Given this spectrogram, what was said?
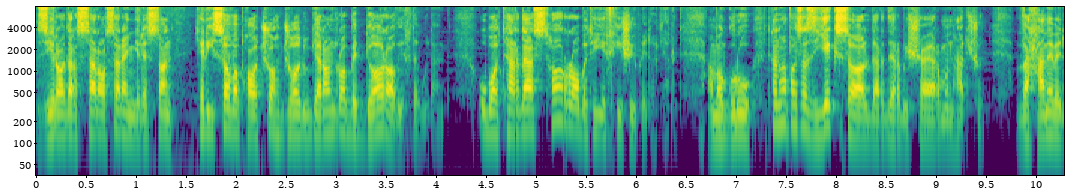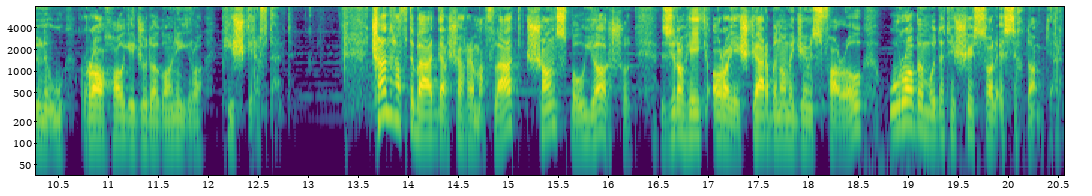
زیرا در سراسر انگلستان کلیسا و پادشاه جادوگران را به دار آویخته بودند. او با تردست ها رابطه خیشی پیدا کرد. اما گروه تنها پس از یک سال در دربی شایر منحل شد و همه بدون او راه های جداگانه ای را پیش گرفتند. چند هفته بعد در شهر مطلق شانس به او یار شد زیرا یک آرایشگر به نام جیمز فارو او را به مدت 6 سال استخدام کرد.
